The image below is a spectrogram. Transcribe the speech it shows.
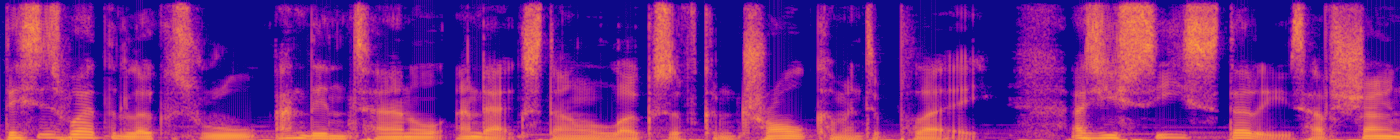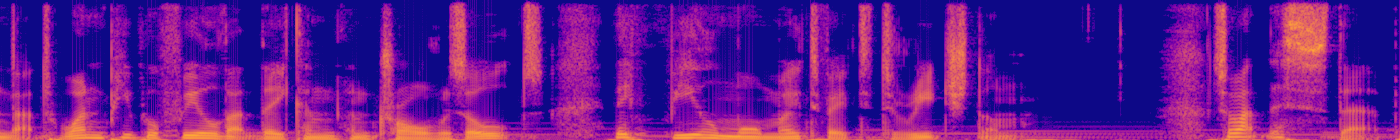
This is where the locus rule and internal and external locus of control come into play, as you see studies have shown that when people feel that they can control results, they feel more motivated to reach them. So at this step,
